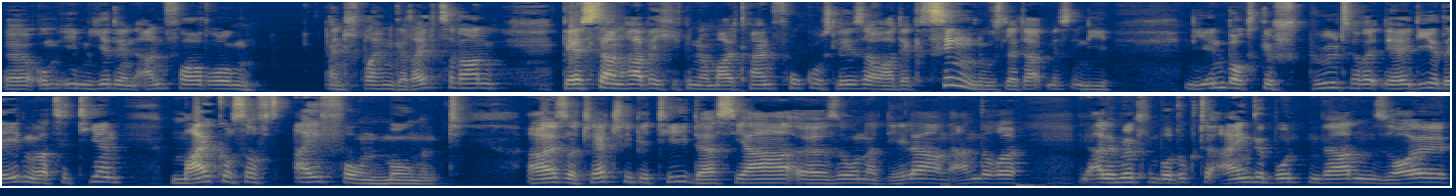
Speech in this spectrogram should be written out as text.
äh, um eben hier den Anforderungen entsprechend gerecht zu werden. Gestern habe ich, ich bin normal kein Fokusleser, aber der Xing-Newsletter hat mir es in die, in die Inbox gespült, die reden oder zitieren Microsofts iPhone Moment. Also ChatGPT, das ja äh, so Nadella und andere in alle möglichen Produkte eingebunden werden soll,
